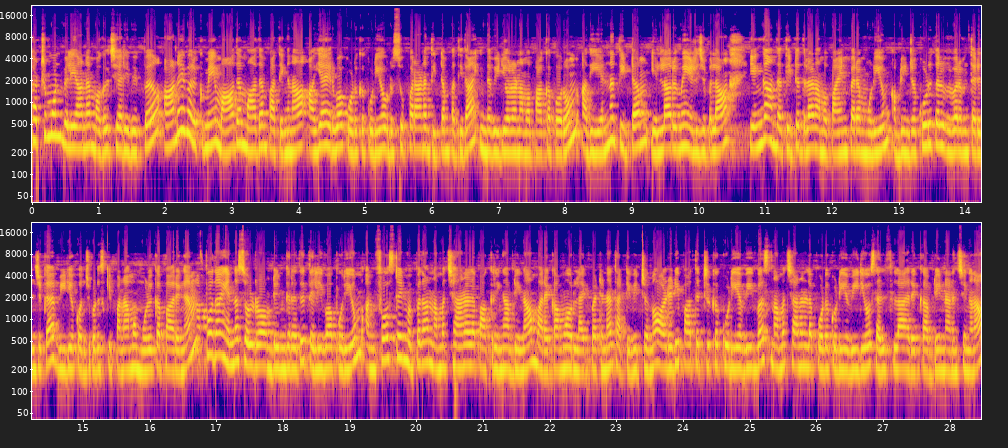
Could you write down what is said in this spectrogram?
சற்று முன் வெளியான மகிழ்ச்சி அறிவிப்பு. அனைவருக்குமே மாதம் மாதம் பார்த்தீங்கன்னா ஐயாயிரம் ரூபாய் கொடுக்கக்கூடிய ஒரு சூப்பரான திட்டம் பற்றி தான் இந்த வீடியோவில் நம்ம பார்க்க போகிறோம் அது என்ன திட்டம்? எல்லாருமே எலிஜிபிளாக எங்கே அந்த திட்டத்தில் நம்ம பயன்பெற முடியும்? அப்படின்ற கூடுதல் விவரம் தெரிஞ்சுக்க வீடியோ கொஞ்சம் கூட ஸ்கிப் பண்ணாமல் முழுக்க பாருங்கள் அப்போ தான் என்ன சொல்கிறோம் அப்படிங்கிறது தெளிவாக புரியும். அண்ட் ஃபர்ஸ்ட் டைம் இப்போ தான் நம்ம சேனலை பார்க்குறீங்க அப்படின்னா மறக்காமல் ஒரு லைக் பட்டனை தட்டி விட்டுருங்க. ஆல்ரெடி பார்த்துட்டு இருக்கக்கூடிய வீவர்ஸ் நம்ம சேனலில் போடக்கூடிய வீடியோ செல்ஃபுல்லாக இருக்குது அப்படின்னு நினச்சிங்கன்னா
